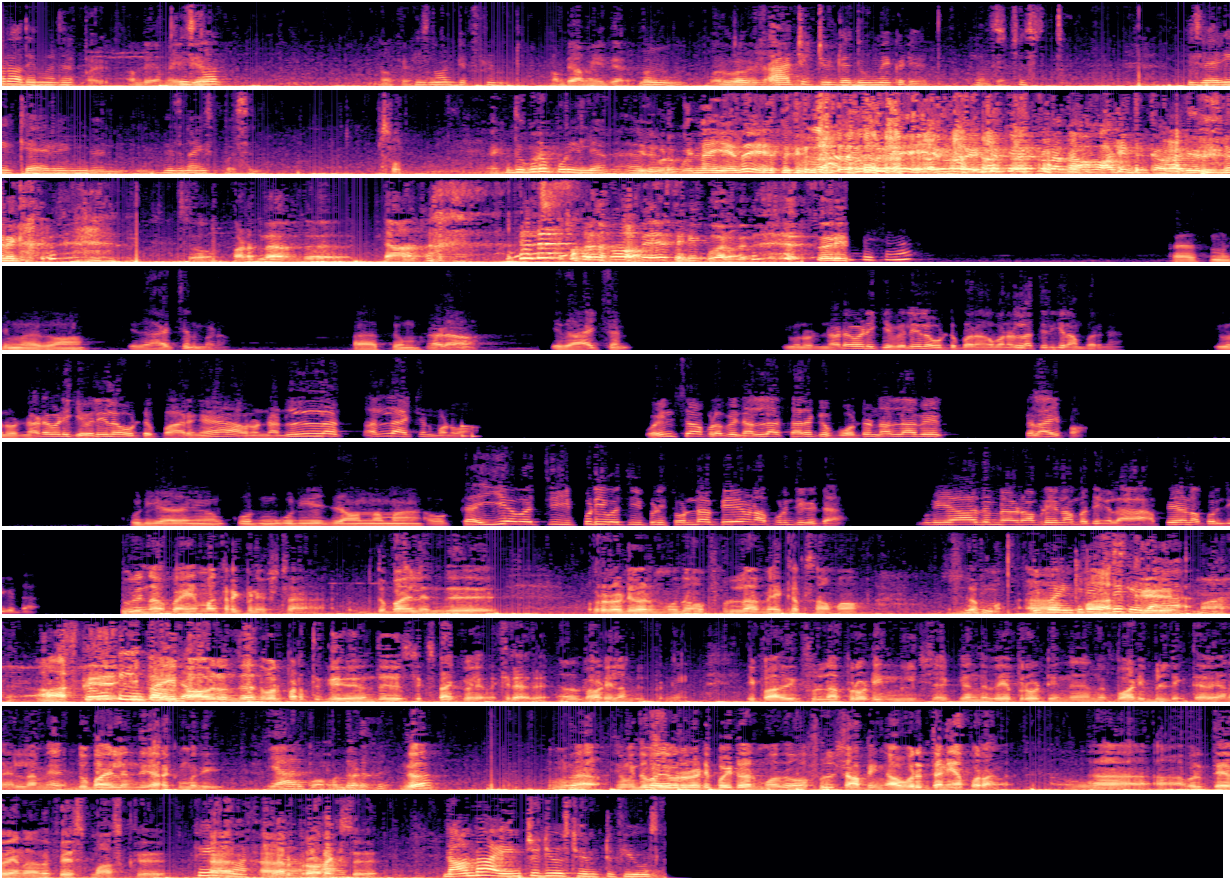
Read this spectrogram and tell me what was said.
அவரும் அதே மாதிரி தான் இருப்பாரு. அப்படியே அமைதியா not okay is not different அப்படியே அமைதியா இருப்பாரு. வருவாரு ஆட்டிடியூட் எதுவுமே கிடையாது. Is just is very caring and is nice person so இது கூட புரியலையாங்க இது கூட நான் எதை எடுத்துக்கிறேன் ரெண்டு பேருக்குள்ள நான் மாட்டிட்டு இருக்க மாதிரி இருக்கு எனக்கு. சோ படத்துல வந்து டான் சொல்லும் போதே சிரிப்பு வருது. சரி பேசுங்க. பேச முடியுமா இருக்கும் இது ஆக்ஷன் மேடம் பார்த்தும். மேடம் இது ஆக்ஷன் இவனோட நடவடிக்கை வெளியில விட்டு பாருங்க. அவன் நல்லா சிரிக்கிறான் பாருங்க. இவனோட நடவடிக்கை வெளியில விட்டு பாருங்க. அவன் நல்ல நல்ல ஆக்ஷன் பண்ணுவான். ஒயின் ஷாப்ல போய் நல்லா சரக்கு போட்டு நல்லாவே கிளாய்ப்பான். குடியாதனையும் கூட்டம் குடி வச்சுதான் வந்தோமா? அவன் கைய வச்சு இப்படி வச்சு இப்படி சொன்னப்பயே நான் புரிஞ்சுக்கிட்டேன். முடியாது மேடம் அப்படின்னு நான் பாத்தீங்களா அப்பயே நான் புரிஞ்சுக்கிட்டேன். நான் பயமா கரெக்ட் பண்ணி வச்சிட்டேன். துபாயில இருந்து ஒரு வாட்டி வரும்போதும் ஃபுல்லா மேக்கப் சாமான். அவர் வந்து அந்த ஒரு படத்துக்கு வந்து சிக்ஸ் பேக் வைக்கிறாரு. பாடி எல்லாம் பில்ட் பண்ணி. இப்ப அதுக்கு ஃபுல்லா புரோட்டீன் மில்க் ஷேக் அந்த வே புரோட்டீன் அந்த பாடி பில்டிங் தேவையான எல்லாமே துபாயில இருந்து இறக்குமதி. யாரு கொண்டு வரது? இவங்க- துபாய் ஒரு வாட்டி போயிட்டு வரும்போதும் ஃபுல் ஷாப்பிங் அவருக்கு தனியா போறாங்க. அவருக்கு தேவையான ஃபேஸ் மாஸ்க் ஹேர். ப்ராடக்ட்ஸ் நான் தான் இன்ட்ரடியூஸ்ட் ஹிம் டு ஃபியூஸ்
